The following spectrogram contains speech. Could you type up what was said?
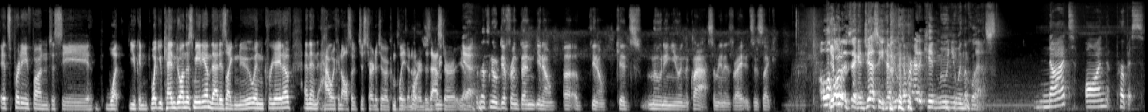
It's pretty fun to see what you can what you can do on this medium that is like new and creative and then how it can also just turn into a complete and utter disaster I mean, yeah, yeah. that's no different than you know uh, you know kids mooning you in the class. I mean it's right it's just like Oh, well, hold on a second, Jessie. Have you ever had a kid moon you in the class? Not on purpose,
